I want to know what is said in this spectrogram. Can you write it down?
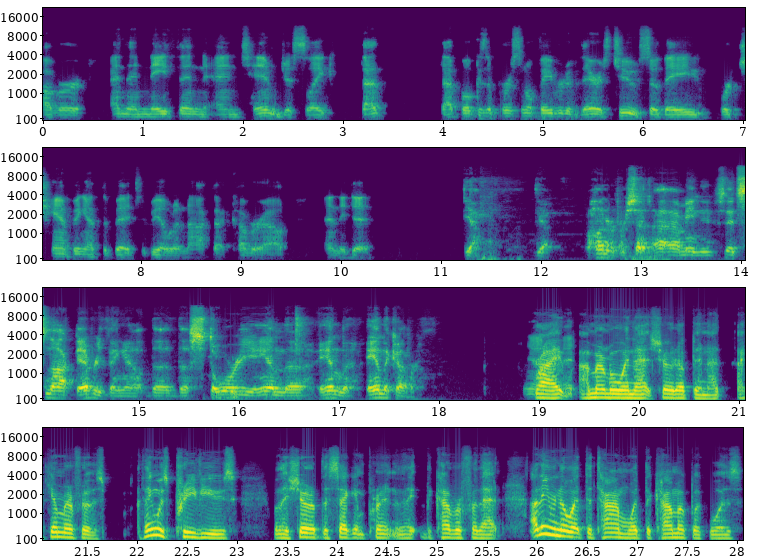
cover, and then Nathan and Tim just like that. That book is a personal favorite of theirs too, so they were champing at the bit to be able to knock that cover out, and they did. Yeah, yeah, hundred percent. I mean, it's, it's knocked everything out the the story and the and the and the cover. Yeah, right. I remember when that showed up in I, I can't remember if it was I think it was previews when they showed up the second print and the, the cover for that. I didn't even know at the time what the comic book was.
